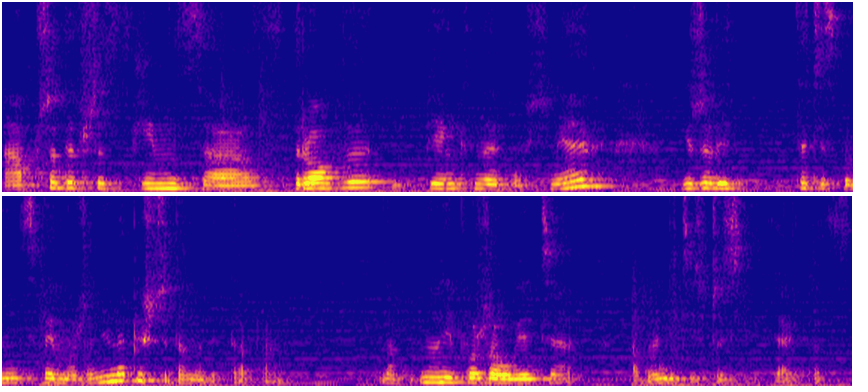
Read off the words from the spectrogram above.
a przede wszystkim za zdrowy i piękny uśmiech. Jeżeli chcecie spełnić swoje marzenie, napiszcie do Meditravel. Na pewno nie pożałujecie, a będziecie szczęśliwi jak teraz.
